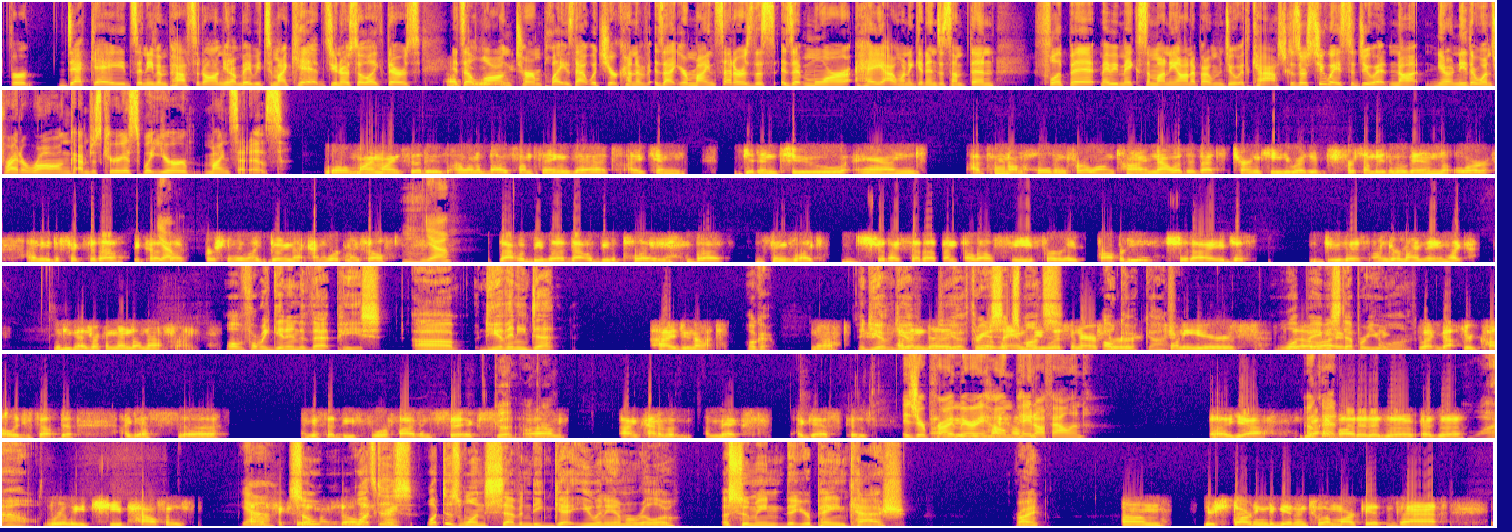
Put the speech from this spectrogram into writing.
for decades and even pass it on you know maybe to my kids you know? So like there's Absolutely. it's a long-term play. Is that what you're kind of is that your mindset or is this is it more hey i want to get into something flip it, maybe make some money on it, but I'm going to do it with cash. Because there's two ways to do it. Not, you know, neither one's right or wrong. I'm just curious what your mindset is. Well, my mindset is I want to buy something that I can get into and I plan on holding for a long time. Now, whether that's turnkey ready for somebody to move in or I need to fix it up because yep. I personally like doing that kind of work myself. Yeah. That would be the that would be the play, but things like should I set up an LLC for a property? Should I just do this under my name? Like, what do you guys recommend on that front? Well, before we get into that piece, uh, do you have any debt? I do not. Okay. No. And do you have do you, have, the, do you have three to six Ramsey months? Listener for okay, gotcha. twenty years. What so baby I, step are you I, on? I got through college without debt. I guess. Uh, I guess that'd be four, five, and six. Good. Okay. Um, I'm kind of a, a mix, I guess, because is your primary I, home paid off, Alan? Uh, yeah, yeah. Okay. I bought it as a as a wow really cheap house and yeah. so what That's does great. what does 170 get you in Amarillo, assuming that you're paying cash, right? Um, you're starting to get into a market that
